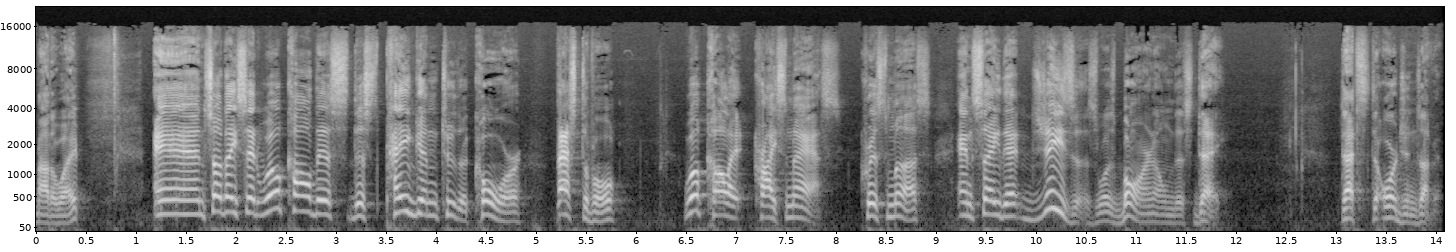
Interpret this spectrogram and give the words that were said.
by the way. And so they said, we'll call this, this pagan to the core festival, we'll call it Christ Mass, Christmas, and say that Jesus was born on this day. That's the origins of it.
